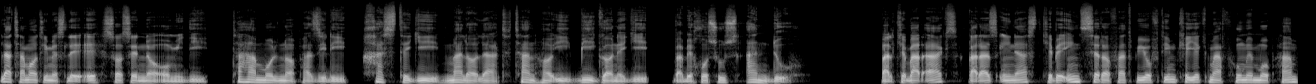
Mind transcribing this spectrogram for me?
لطماتی مثل احساس ناامیدی، تحمل ناپذیری، خستگی، ملالت، تنهایی، بیگانگی و به خصوص اندوه. بلکه برعکس قرض این است که به این صرافت بیفتیم که یک مفهوم مبهم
